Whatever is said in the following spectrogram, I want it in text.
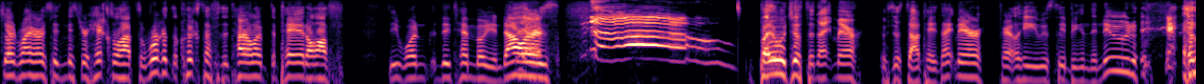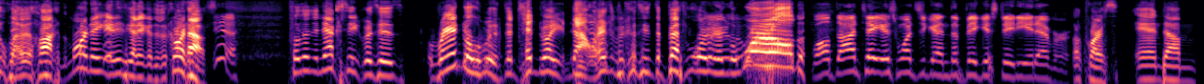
Judge Reinhardt says Mr. Hicks will have to work at the quick stuff for the entire life to pay it off, the one the ten million dollars. No. But it was just a nightmare. It was just Dante's nightmare. Apparently, he was sleeping in the nude at eleven o'clock in the morning, and he's got to go to the courthouse. Yeah. So then the next sequence is Randall wins the ten million dollars because he's the best lawyer in the world. While Dante is once again the biggest idiot ever. Of course. And um,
